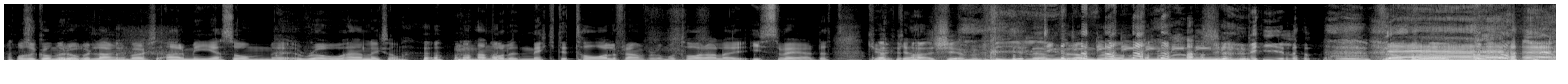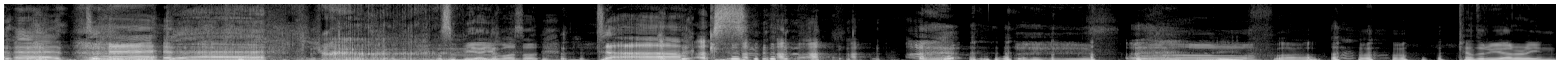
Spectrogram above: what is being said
Och så kommer Robert Langenbachs armé som eh, Rohan liksom. Han håller ett mäktigt tal framför dem och tar alla i svärdet. Kuken. Han kör med bilen framför dem. Bilen. Och Sofia Johansson. Dags! Fan. Kan du göra din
